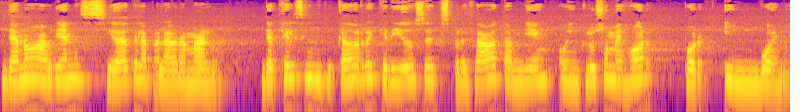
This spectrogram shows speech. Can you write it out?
Ya no habría necesidad de la palabra malo, ya que el significado requerido se expresaba también o incluso mejor por inbueno.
